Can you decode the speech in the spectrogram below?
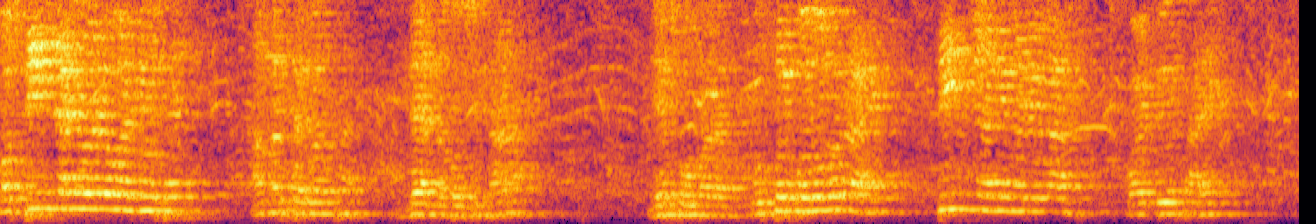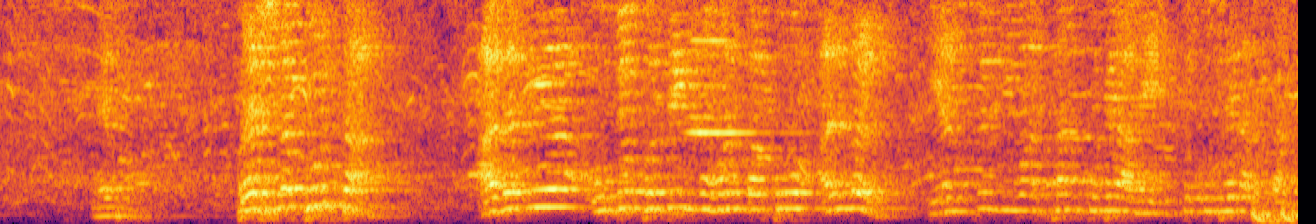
हो तीन जानेवारी वाढदिवस? आहे आमदार साहेबांचा द्या ना बक्षीस हा? येस उभा आहे उत्तर बरोबर आहे. तीन जानेवारीला वाढदिवस आहे. येस प्रश्न पुढचा. आदरणीय उद्योगपती मोहन बापू अल्लर यांचं निवासस्थान कुठे आहे? ते कुठे राहतात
